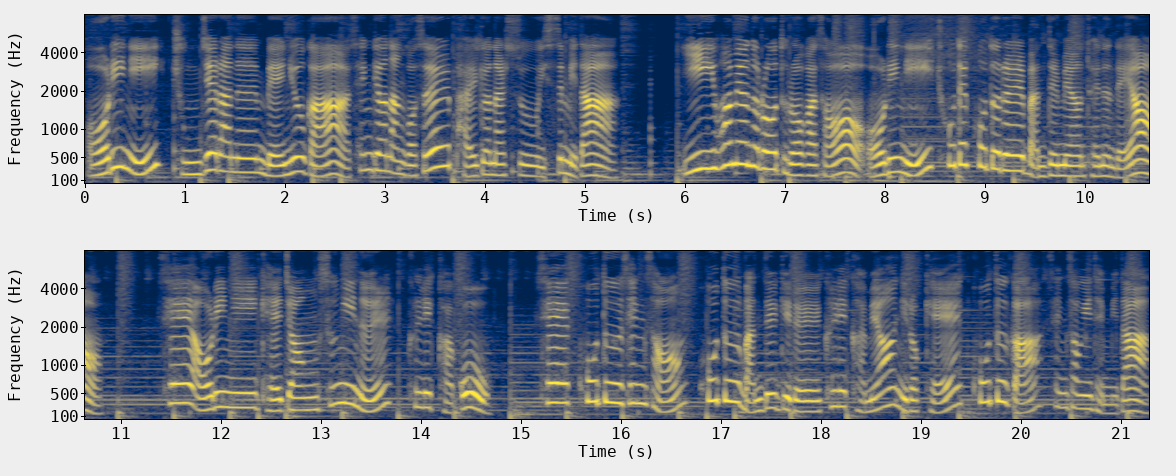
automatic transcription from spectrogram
어린이 중재라는 메뉴가 생겨난 것을 발견할 수 있습니다. 이 화면으로 들어가서 어린이 초대 코드를 만들면 되는데요. 새 어린이 계정 승인을 클릭하고 새 코드 생성, 코드 만들기를 클릭하면 이렇게 코드가 생성이 됩니다.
